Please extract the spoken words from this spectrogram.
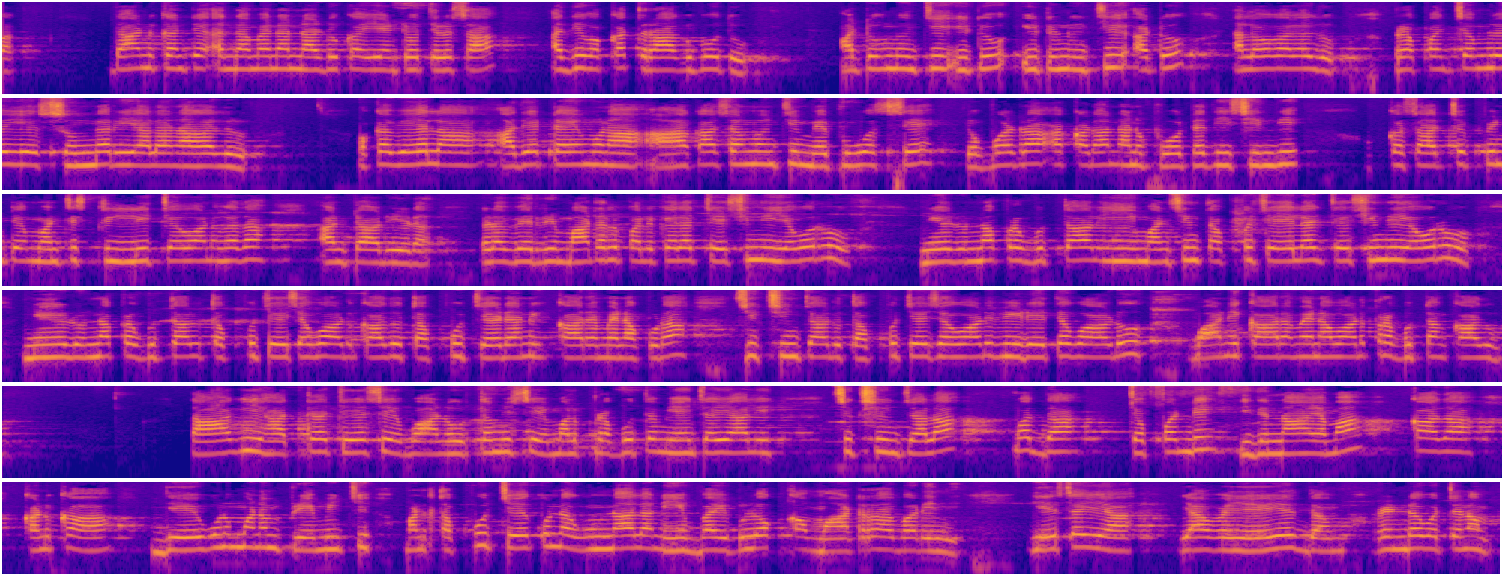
దానికంటే అందమైన నడుక ఏంటో తెలుసా? అది ఒక త్రాగుబోతు. అటు నుంచి ఇటు ఇటు నుంచి అటు నలవగలదు. ప్రపంచంలో ఏ సుందరి అలా నగలదు ఒకవేళ అదే టైమున ఆకాశం నుంచి మెరుపు వస్తే ఎవడ్రా అక్కడ నన్ను ఫోటో తీసింది? ఒక్కసారి చెప్పింటే మంచి స్టిల్ ఇచ్చేవాడు కదా అంటాడు ఈడ. ఈడ వెర్రి మాటలు పలికేలా చేసింది ఎవరు? నేడున్న ప్రభుత్వాలు ఈ మనిషిని తప్పు చేయలేక చేసింది ఎవరు? నేడున్న ప్రభుత్వాలు తప్పు చేసేవాడు కాదు తప్పు చేయడానికి కారమైన కూడా శిక్షించాడు. తప్పు చేసేవాడు వీడైతే వాడు వాని కారమైన వాడు ప్రభుత్వం కాదు. తాగి హత్య చేసే వాను ఉత్తమిస్తే మన ప్రభుత్వం ఏం చేయాలి? శిక్షించాలా? వద్దా? చెప్పండి ఇది న్యాయమా? కాదా? కనుక దేవుడు మనం ప్రేమించి మన తప్పు చేయకుండా ఉండాలని బైబిల్లో ఒక్క మాట రాబడింది ఏసయ్య యాభై ఏదం రెండవ వచనం.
